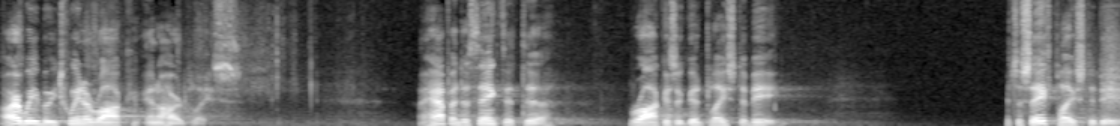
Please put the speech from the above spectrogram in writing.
Are we between a rock and a hard place? I happen to think that the rock is a good place to be. It's a safe place to be.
